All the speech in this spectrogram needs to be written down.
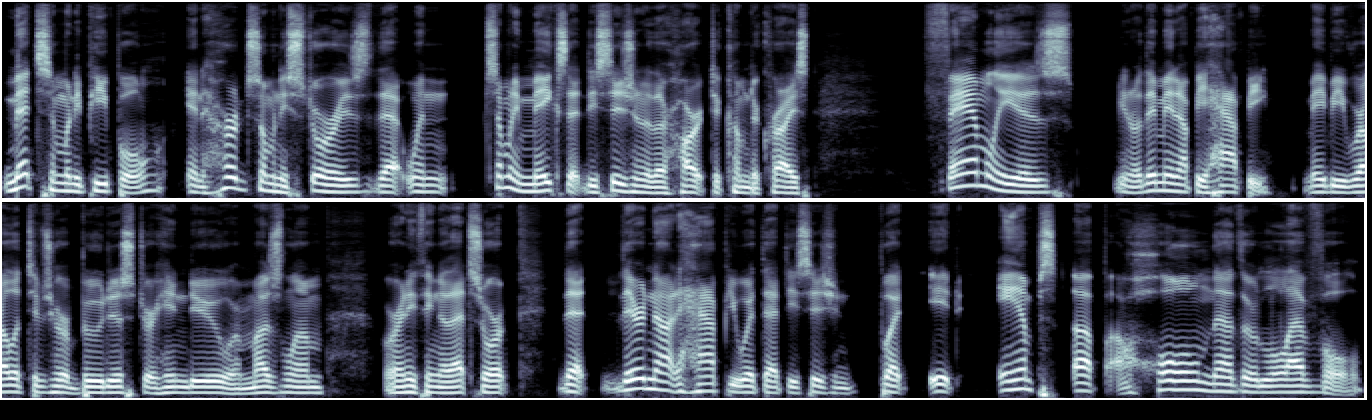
met so many people, and heard so many stories that when somebody makes that decision of their heart to come to Christ, family is, you know, they may not be happy. Maybe relatives who are Buddhist or Hindu or Muslim or anything of that sort, that they're not happy with that decision, but it amps up a whole nother level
